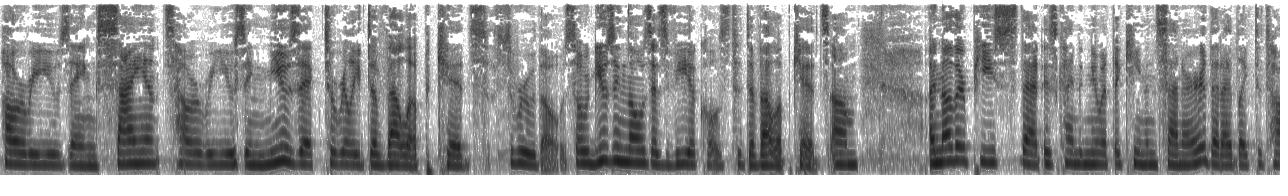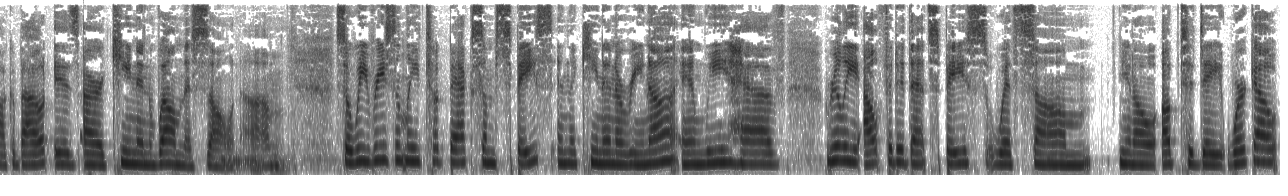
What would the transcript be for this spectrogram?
How are we using science? How are we using music to really develop kids through those? So using those as vehicles to develop kids. Um, Another piece that is kind of new at the Kenan Center that I'd like to talk about is our Kenan Wellness Zone. Um, So we recently took back some space in the Kenan Arena, and we have really outfitted that space with some, you know, up to date workout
